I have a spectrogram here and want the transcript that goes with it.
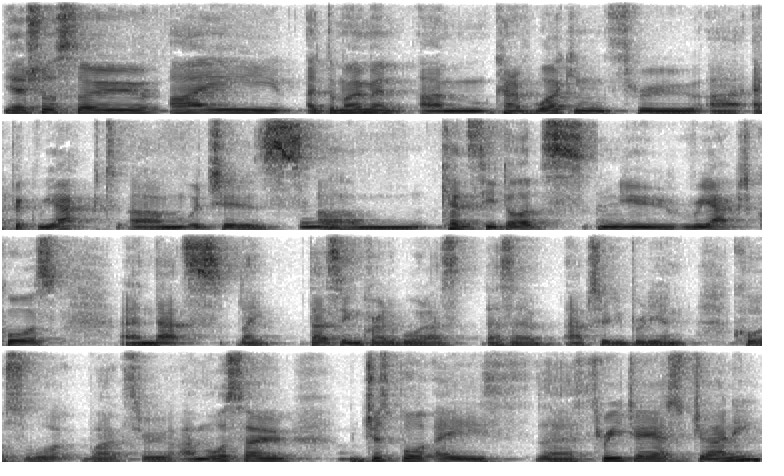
Yeah, sure. So I, at the moment, I'm kind of working through uh, Epic React, um, which is um. Dodds' new React course, and that's like that's incredible. That's that's an absolutely brilliant course to work, work through. I'm also just bought a the Three.js journey,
